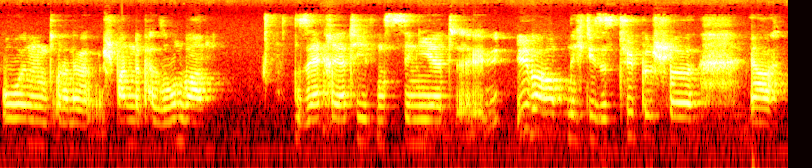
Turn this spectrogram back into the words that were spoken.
und oder eine spannende Person war sehr kreativ inszeniert, äh, überhaupt nicht dieses typische, ja,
